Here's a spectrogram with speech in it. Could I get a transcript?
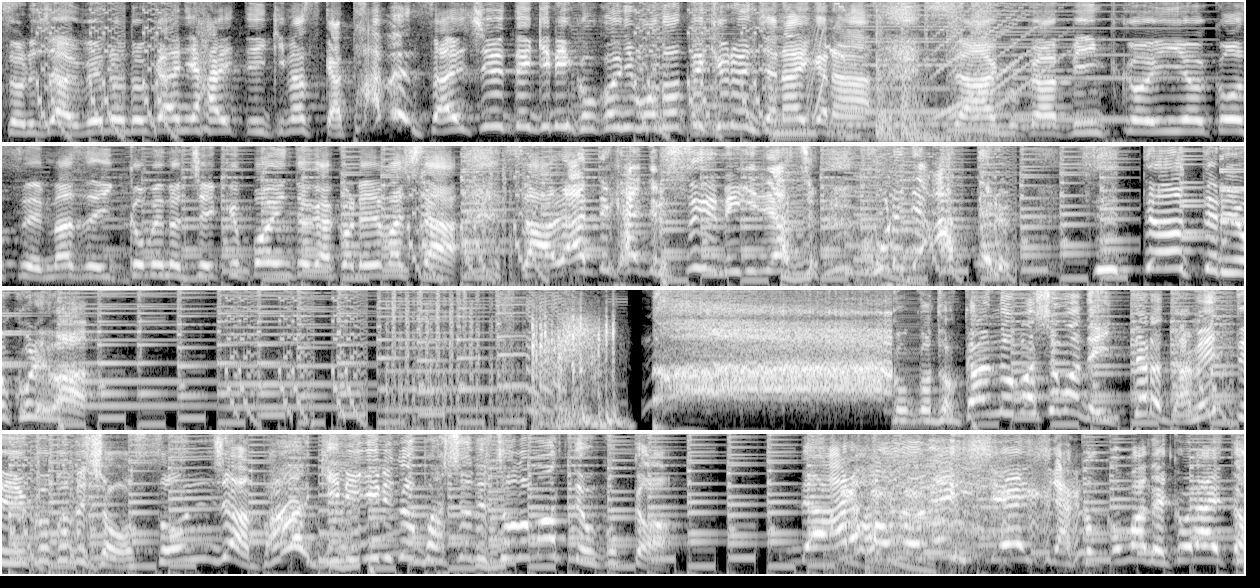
それじゃあ上の土管に入っていきますか。多分最終的にここに戻ってくるんじゃないかな。さあここはピンクコイン用コース。まず1個目のチェックポイントがこれました。さあランって書いてる。すぐ右になっちゃう。これで合ってる。絶対合ってるよこれは。ここ土管の場所まで行ったらダメっていうことでしょそんじゃあバーギリギリの場所でとどまっておこっか。なるほどね。試合士がここまで来ないと。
